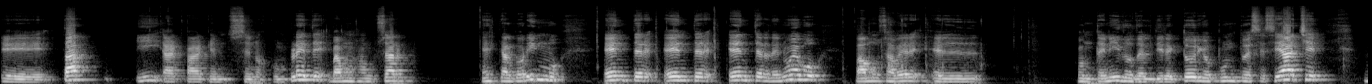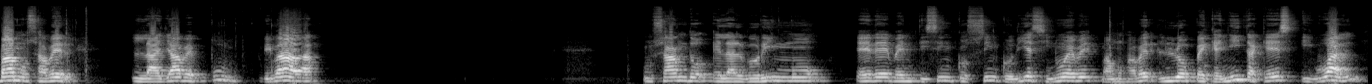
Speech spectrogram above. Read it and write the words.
eh, tab y para que se nos complete vamos a usar este algoritmo. Enter, enter, enter de nuevo. Vamos a ver el contenido del directorio .ssh. Vamos a ver la llave privada usando el algoritmo ED25519. Vamos a ver lo pequeñita que es igual.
